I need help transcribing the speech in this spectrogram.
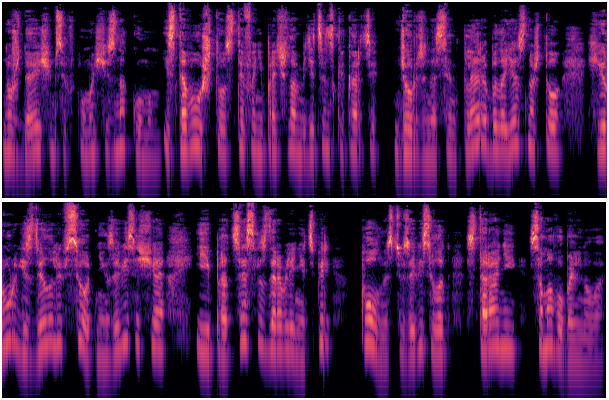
нуждающимся в помощи знакомым. Из того, что Стефани прочла в медицинской карте Джорджина Сент-Клэра, было ясно, что хирурги сделали все от них зависящее, и процесс выздоровления теперь полностью зависел от стараний самого больного,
